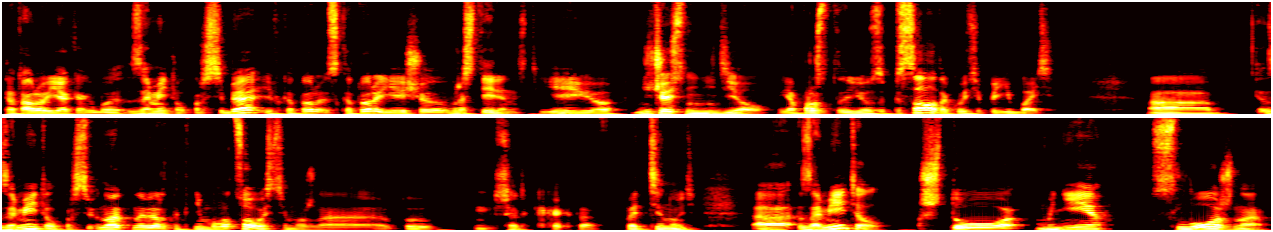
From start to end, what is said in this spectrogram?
которую я как бы заметил про себя, и в которой, с которой я еще в растерянности. Я ее, ничего с ней не делал. Я просто ее записал, такой, типа, ебать. А, заметил про себя. Ну, это, наверное, к немолодцовости можно все-таки как-то подтянуть. А, заметил, что мне сложно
